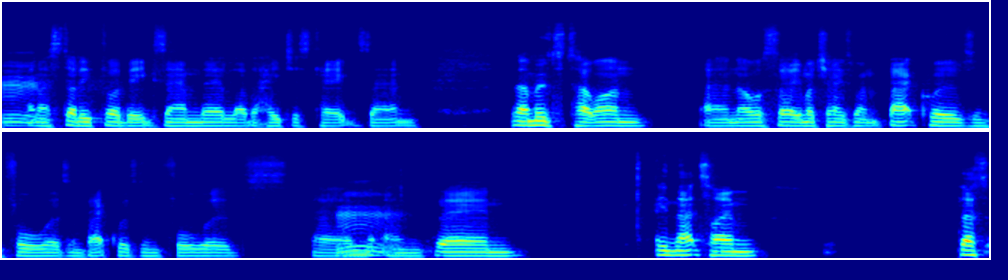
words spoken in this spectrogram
Mm. and I studied for the exam there, like the HSK exam. Then I moved to Taiwan, and I will say my Chinese went backwards and forwards and backwards and forwards, um, Mm. and then in that time, that's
